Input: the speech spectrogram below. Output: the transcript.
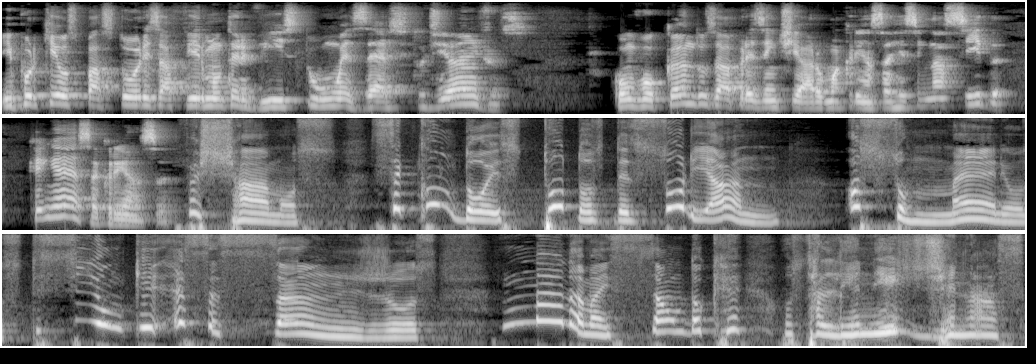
E por que os pastores afirmam ter visto um exército de anjos, convocando-os a presentear uma criança recém-nascida? Quem é essa criança? Fechamos. Segundo estudos de Surian, os sumérios diziam que esses anjos nada mais são do que os alienígenas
